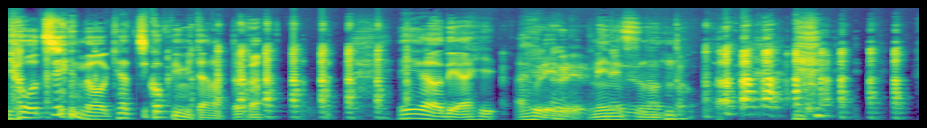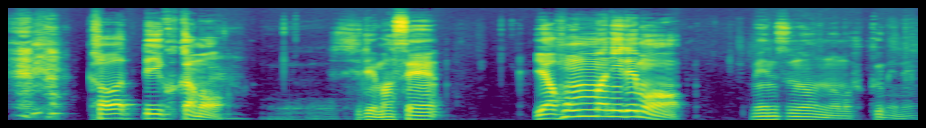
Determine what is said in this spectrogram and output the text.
幼稚園のキャッチコピーみたいになったら。笑顔であひ溢れるメンズノンノ。変わっていくかもしれません。いや、ほんまにでも、メンズノンノも含めね、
